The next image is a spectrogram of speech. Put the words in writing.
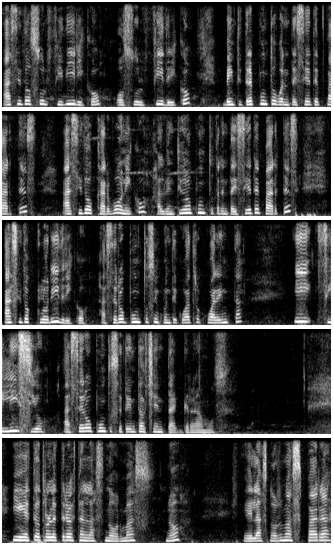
ácido sulfidírico o sulfídrico 23.47 partes, ácido carbónico al 21.37 partes, ácido clorhídrico a 0.5440 y silicio a 0.7080 gramos. Y en este otro letrero están las normas, ¿no? Eh, las normas para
